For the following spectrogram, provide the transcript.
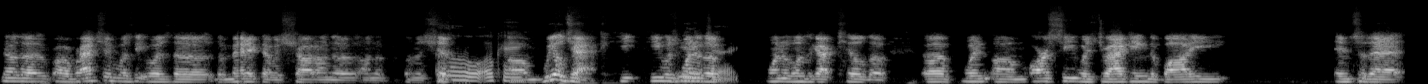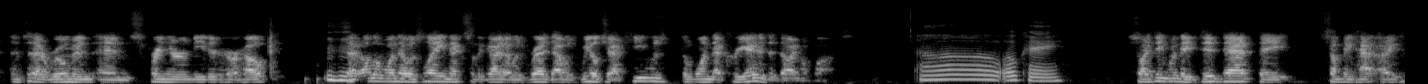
no, the uh, Ratchet was the was the the medic that was shot on the on the on the ship. Oh, okay. Um, Wheeljack. He he was one of the one of the ones that got killed. Uh, uh, when um, Arcee was dragging the body into that into that room and, and Springer needed her help. Mhm. That other one that was laying next to the guy that was red, that was Wheeljack. He was the one that created the Dinobots. Oh, okay. So I think when they did that, they something had I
